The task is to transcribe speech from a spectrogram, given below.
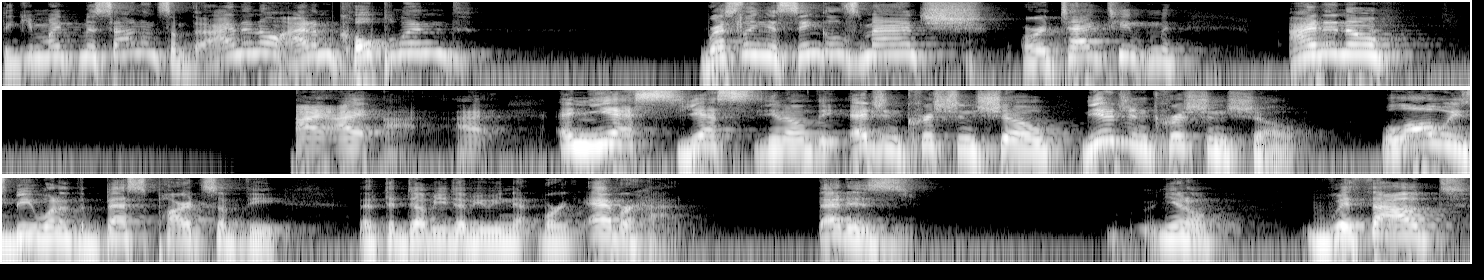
think you might miss out on something. I don't know. Adam Copeland wrestling a singles match or a tag team. I don't know. I, I, I, I and yes, yes, you know, the Edge and Christian show, the Edge and Christian show will always be one of the best parts of the that the WWE network ever had. That is you know, without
